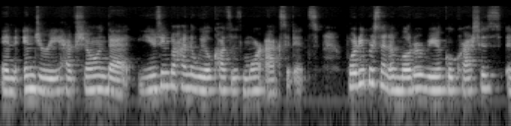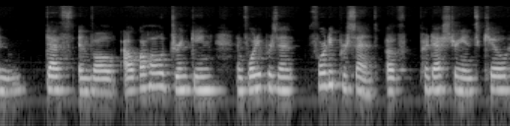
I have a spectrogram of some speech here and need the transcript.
and injury have shown that using behind the wheel causes more accidents. 40% of motor vehicle crashes and deaths involve alcohol, drinking, and 40%, 40% of pedestrians killed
